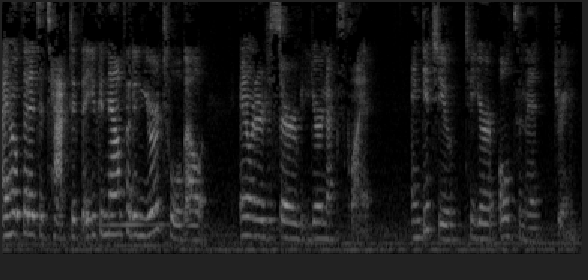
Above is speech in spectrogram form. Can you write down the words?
I hope that it's a tactic that you can now put in your tool belt in order to serve your next client and get you to your ultimate dream.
